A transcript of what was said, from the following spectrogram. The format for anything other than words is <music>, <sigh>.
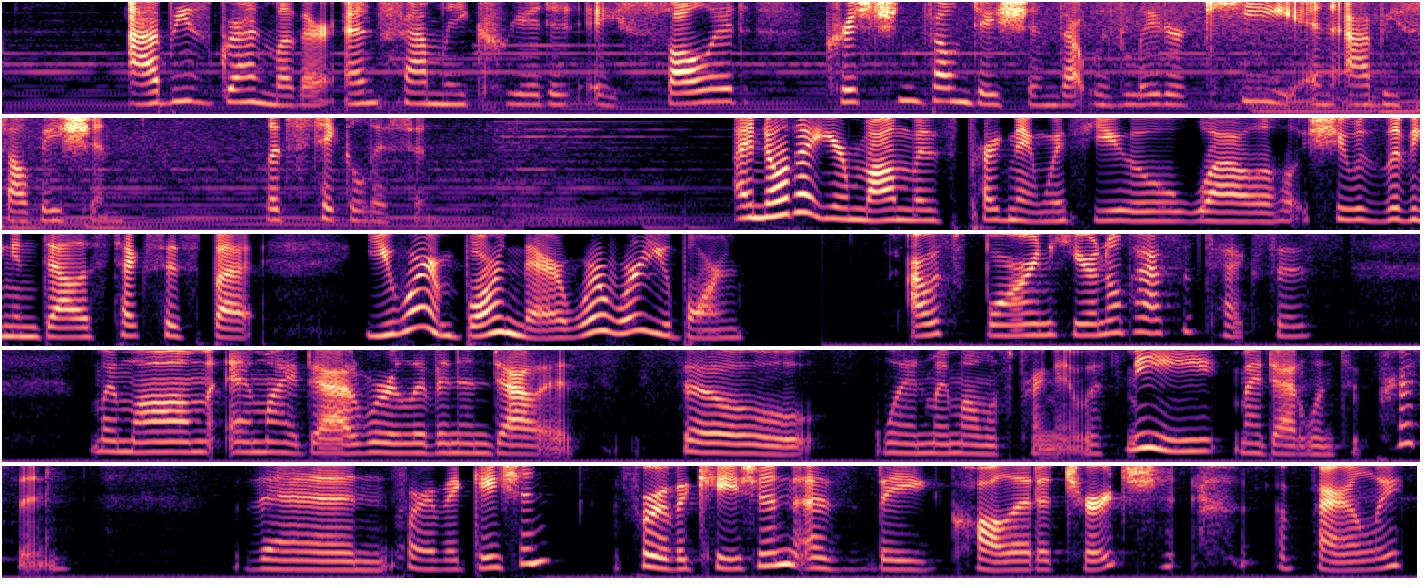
Abby's grandmother and family created a solid Christian foundation that was later key in Abby's salvation. Let's take a listen. I know that your mom was pregnant with you while she was living in Dallas, Texas, but you weren't born there. Where were you born? I was born here in El Paso, Texas. My mom and my dad were living in Dallas. So when my mom was pregnant with me, my dad went to prison. Then For a vacation? for a vacation, as they call it at church, <laughs> apparently.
